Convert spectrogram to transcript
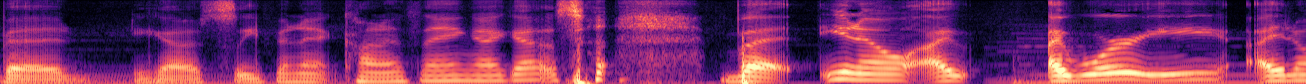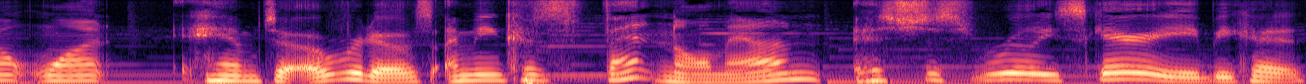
bed, you gotta sleep in it kind of thing, I guess. but, you know, I I worry I don't want him to overdose. I mean, cuz fentanyl, man, it's just really scary because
